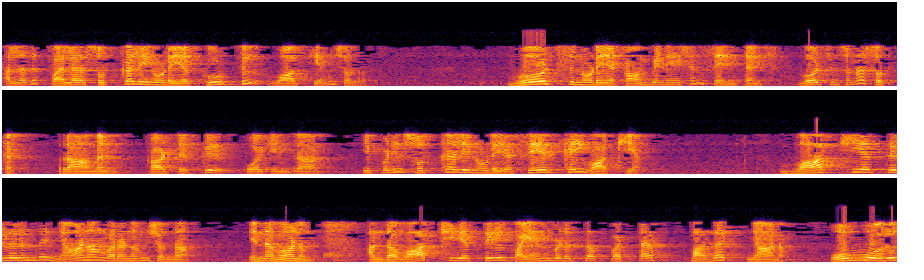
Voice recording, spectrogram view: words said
அல்லது பல சொற்களினுடைய கூட்டு வாக்கியம் சொல்றோம். வேர்ட்ஸினுடைய காம்பினேஷன் சென்டென்ஸ். வேர்ட்ஸ் சொன்னா சொற்கள். ராமன் காட்டுக்கு போகின்றான். இப்படி சொற்களினுடைய சேர்க்கை வாக்கியம். வாக்கியத்திலிருந்து ஞானம் வரணும்னு சொன்னா என்ன வேணும்? அந்த வாக்கியத்தில் பயன்படுத்தப்பட்ட பத ஞானம் ஒவ்வொரு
